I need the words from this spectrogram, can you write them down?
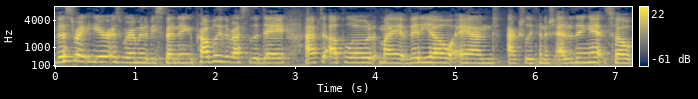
This right here is where I'm going to be spending probably the rest of the day. I have to upload my video and actually finish editing it. So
